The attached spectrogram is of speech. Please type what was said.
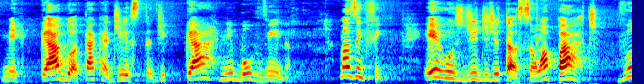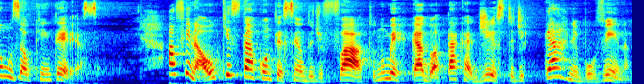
mercado atacadista de carne bovina. Mas enfim, erros de digitação à parte, vamos ao que interessa. Afinal, o que está acontecendo de fato no mercado atacadista de carne bovina?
